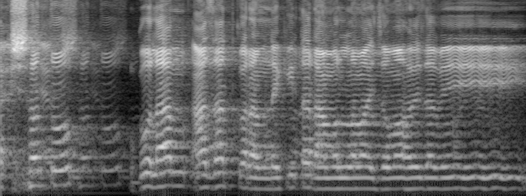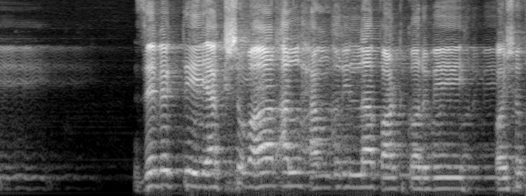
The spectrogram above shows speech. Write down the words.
একশত গোলাম আজাদ করার নেকি তার আমল নামায় জমা হয়ে যাবে। যে ব্যক্তি একশো বার আলহামদুলিল্লাহ পাঠ করবে কয়শত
